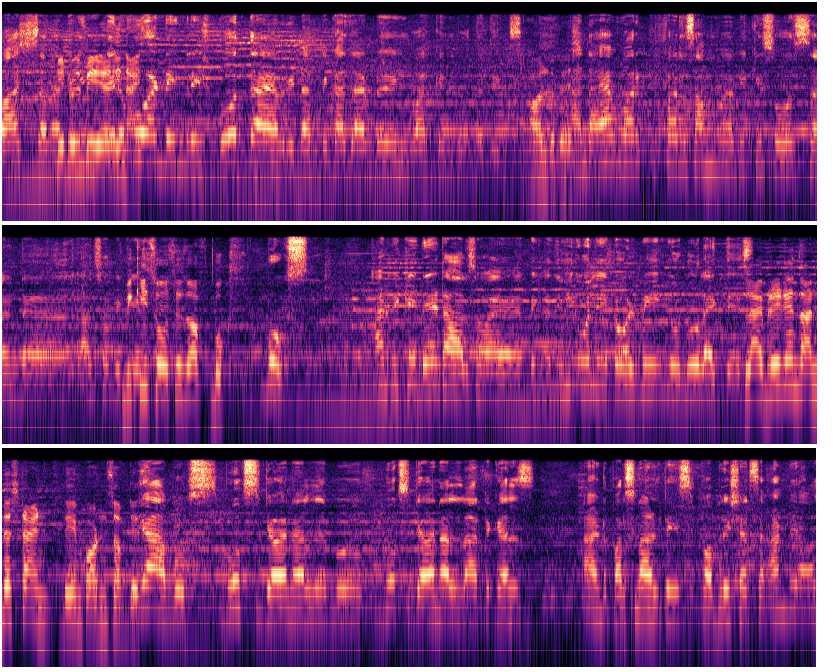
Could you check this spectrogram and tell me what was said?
watch some. It will be really Telugu nice. and English both I have written because I am doing work in both the things. All the best. And I have worked for some uh, wiki source and uh, also wiki, Wiki sources of books. books and wiki data also. I, because he only told me you do like this. Librarians understand the importance of this. Yeah, books, books, journal, books, journal articles, and personalities, publishers, and all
